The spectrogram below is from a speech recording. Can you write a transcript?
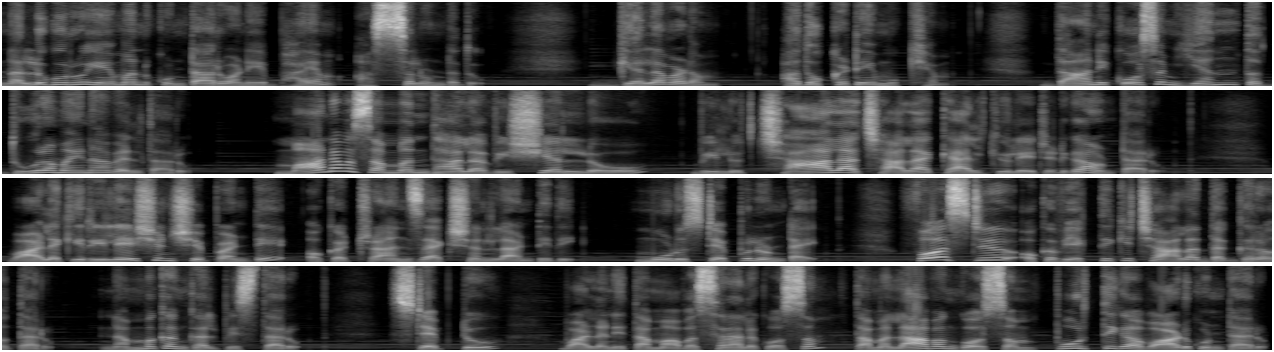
నలుగురు ఏమనుకుంటారు అనే భయం అస్సలుండదు. గెలవడం అదొక్కటే ముఖ్యం. దానికోసం ఎంత దూరమైనా వెళ్తారు. మానవ సంబంధాల విషయంలో వీళ్ళు చాలా చాలా క్యాల్క్యులేటెడ్గా ఉంటారు. వాళ్ళకి రిలేషన్షిప్ అంటే ఒక ట్రాన్సాక్షన్ లాంటిది. మూడు స్టెప్పులుంటాయి. ఫస్ట్ ఒక వ్యక్తికి చాలా దగ్గరవుతారు. నమ్మకం కల్పిస్తారు. స్టెప్ టూ వాళ్ళని తమ అవసరాల కోసం తమ లాభం కోసం పూర్తిగా వాడుకుంటారు.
